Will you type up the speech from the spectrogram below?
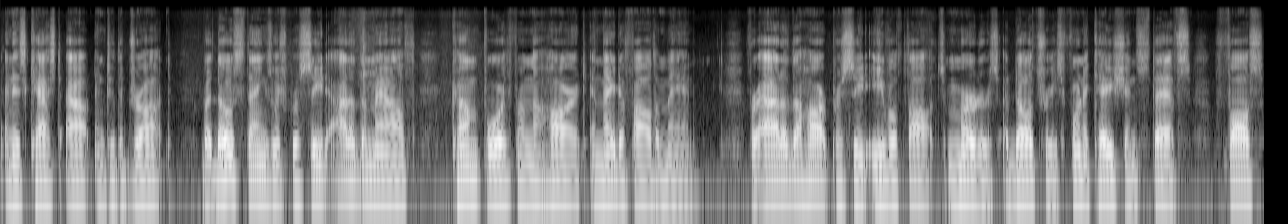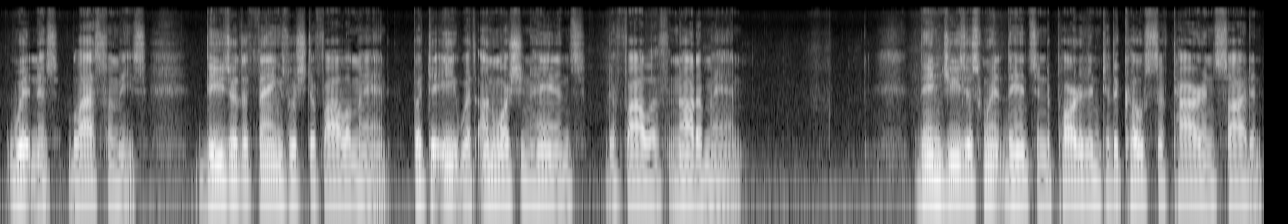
and is cast out into the draught? But those things which proceed out of the mouth come forth from the heart, and they defile the man. For out of the heart proceed evil thoughts, murders, adulteries, fornications, thefts, false witness, blasphemies. These are the things which defile a man, but to eat with unwashen hands defileth not a man. Then Jesus went thence and departed into the coasts of Tyre and Sidon.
